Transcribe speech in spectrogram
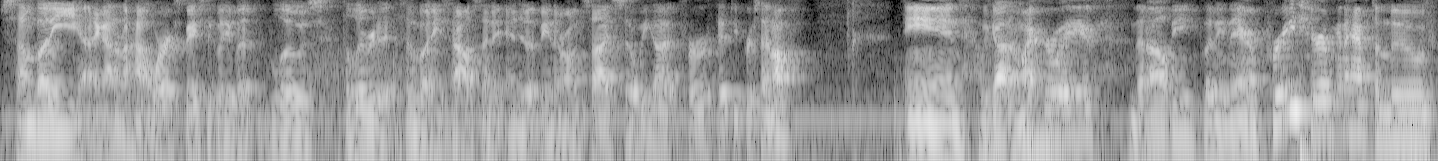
somebody I, don't know how it works basically but Lowe's delivered it to somebody's house and it ended up being the wrong size so we got it for 50% off and we got a microwave that I'll be putting there. I'm pretty sure I'm gonna have to move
